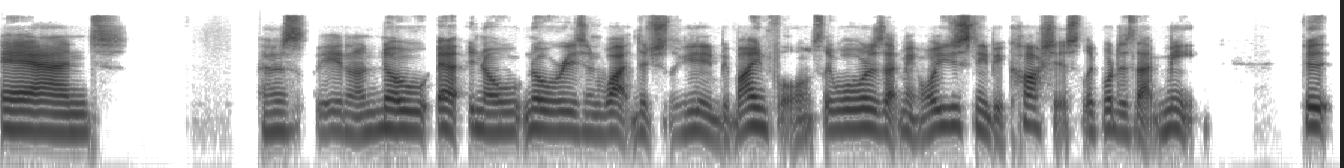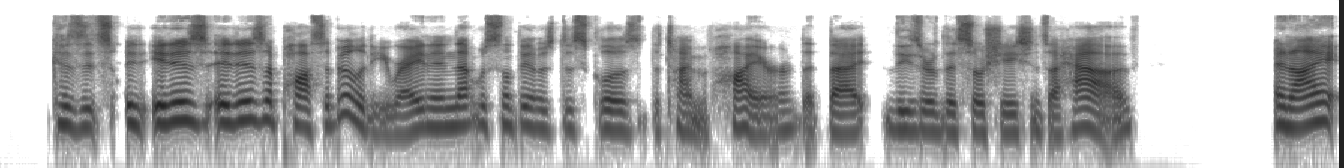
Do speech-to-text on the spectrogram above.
And i was you know no uh, you know no reason why they're just like you need to be mindful. It's like well what does that mean? Well you just need to be cautious. Like what does that mean? Because it's it, it is it is a possibility right? And that was something that was disclosed at the time of hire that that these are the associations i have. And i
